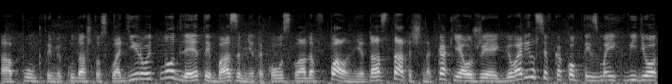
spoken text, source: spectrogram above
а, пунктами, куда что складировать, но для этой базы мне такого склада вполне достаточно. Как я уже и говорился в каком-то из моих видео,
